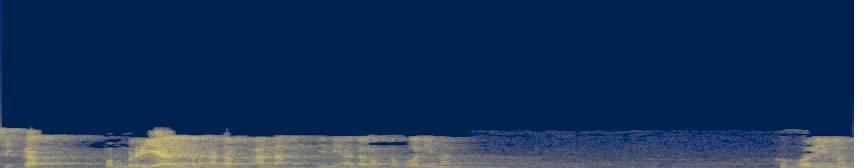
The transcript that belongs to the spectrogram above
sikap pemberian terhadap anak ini adalah kezaliman. Kezaliman.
